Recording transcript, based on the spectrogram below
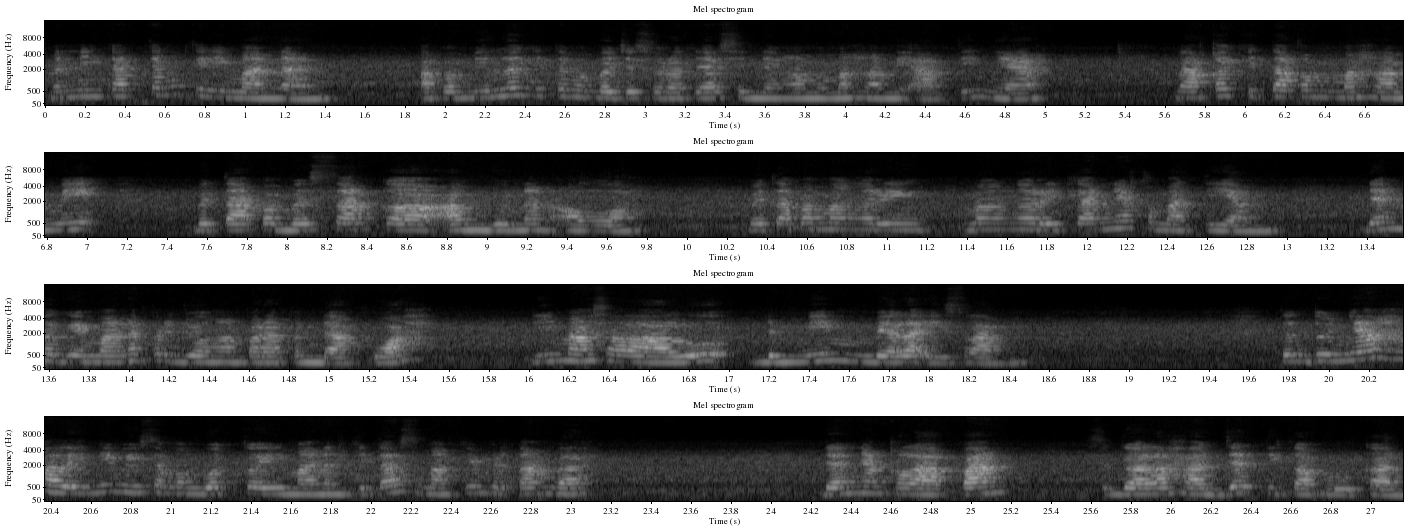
meningkatkan keimanan. Apabila kita membaca surat Yasin dengan memahami artinya, maka kita akan memahami betapa besar keanggunan Allah, betapa mengeri, mengerikannya kematian, dan bagaimana perjuangan para pendakwah di masa lalu demi membela Islam. Tentunya hal ini bisa membuat keimanan kita semakin bertambah. Dan yang kelapan, segala hajat dikabulkan.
